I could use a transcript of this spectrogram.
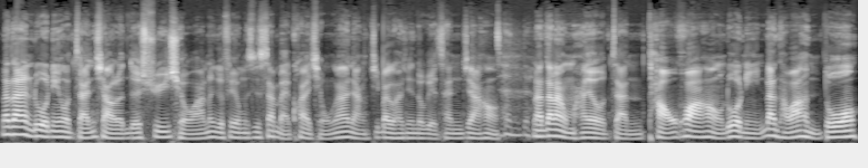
那当然，如果你有攒小人的需求啊，那个费用是三百块钱。我刚刚讲几百块钱都可以参加哈。那当然，我们还有攒桃花哈。如果你烂桃花很多，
